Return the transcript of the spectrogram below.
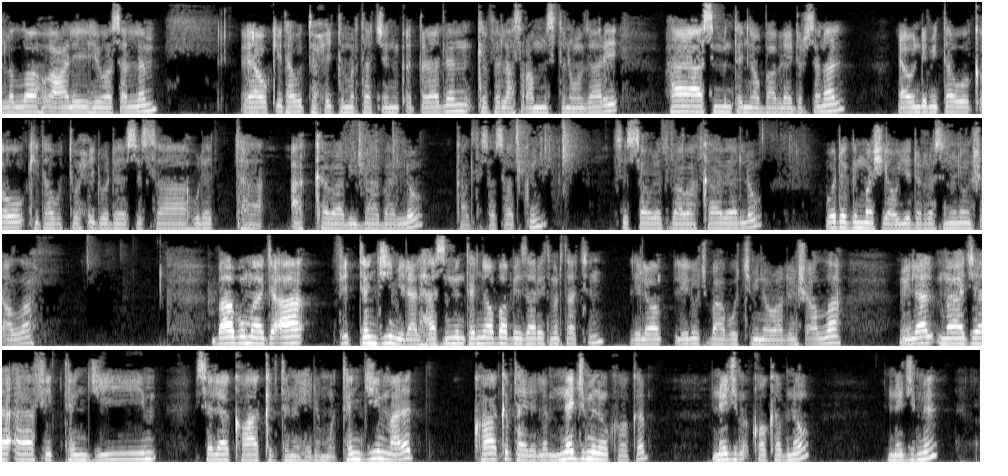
ሰለላሁ ዐለይሂ ወሰለም። ያው ኪታቡ ተውሂድ ትምህርታችን እንቀጥላለን። ክፍል አስራ አምስት ነው ዛሬ። ሀያ ስምንተኛው ባብ ላይ ደርሰናል። ያው እንደሚታወቀው ኪታቡ ተውሂድ ወደ ስልሳ ሁለት አካባቢ ባብ አለው። ካልተሳሳትኩኝ ስልሳ ሁለት ባብ አካባቢ አለው። ወደ ግማሽ ያው እየደረስን ነው እንሻአላህ ባቡ ማጃአ ፊት ተንጂም ይላል። ሀያ ስምንተኛው ባብ የዛሬ ትምህርታችን። ሌሎች ባቦችም ይኖራሉ እንሻአላህ ይላል ማጃአ ፊት ተንጂም ስለ ከዋክብት ነው ይሄ ደግሞ ተንጂም ማለት ከዋክብት አይደለም ነጅም ነው ኮከብ ነጅም ኮከብ ነው ነጅም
